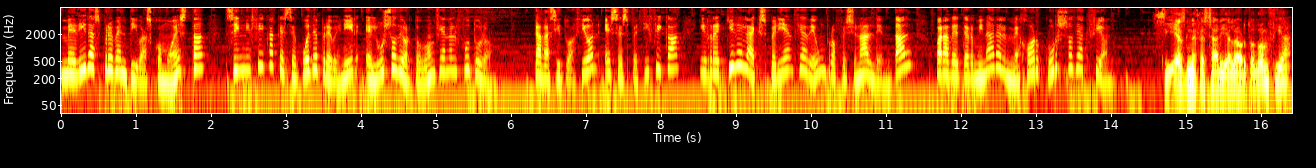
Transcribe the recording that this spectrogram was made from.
medidas preventivas como esta significa que se puede prevenir el uso de ortodoncia en el futuro. Cada situación es específica y requiere la experiencia de un profesional dental para determinar el mejor curso de acción. Si es necesaria la ortodoncia,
